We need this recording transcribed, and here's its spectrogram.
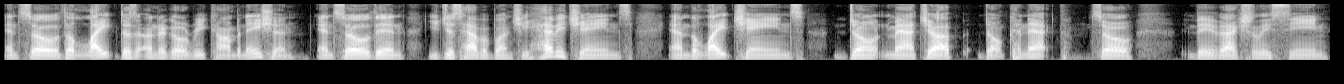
And so the light doesn't undergo recombination and so then you just have a bunch of heavy chains and the light chains don't match up, don't connect. So they've actually seen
